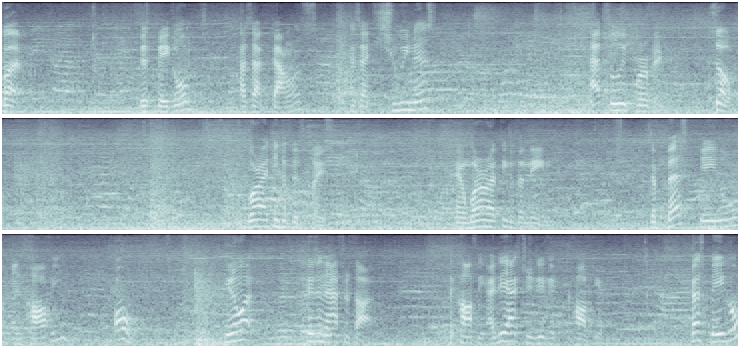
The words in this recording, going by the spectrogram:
But this bagel has that balance, has that chewiness. Absolutely perfect. So, what do I think of this place? And what do I think of the name? The best bagel and coffee? Oh, you know what? Here's an afterthought. The coffee. I did actually did get coffee. Best bagel?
